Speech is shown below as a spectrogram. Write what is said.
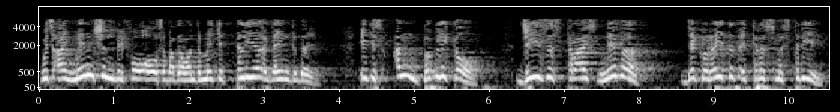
which I mentioned before also, but I want to make it clear again today. It is unbiblical. Jesus Christ never decorated a Christmas tree.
